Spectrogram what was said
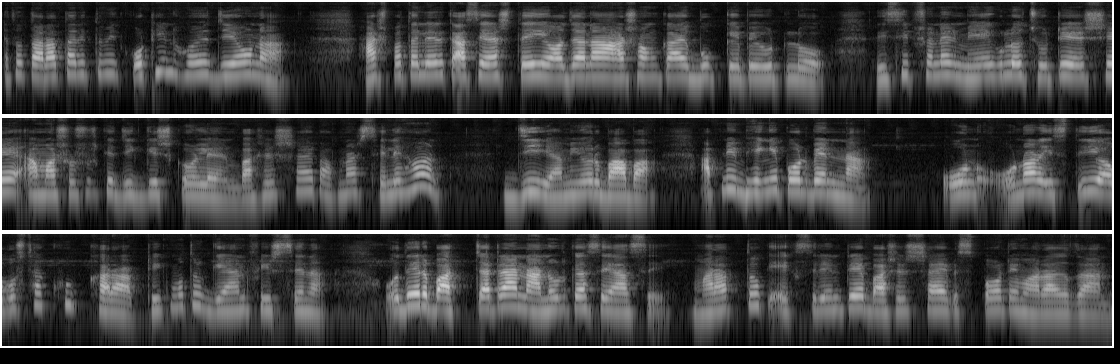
এত তাড়াতাড়ি তুমি কঠিন হয়ে যেও না। হাসপাতালের কাছে আসতেই অজানা আশঙ্কায় বুক কেঁপে উঠল। রিসিপশনের মেয়েগুলো ছুটে এসে আমার শ্বশুরকে জিজ্ঞেস করলেন, বাসের সাহেব, আপনার ছেলে হন? জি, আমি ওর বাবা। আপনি ভেঙে পড়বেন না। ওনার স্ত্রী অবস্থা খুব খারাপ, ঠিকমতো জ্ঞান ফিরছে না। ওদের বাচ্চাটা নানুর কাছে আছে। মারাত্মক অ্যাক্সিডেন্টে বাসের সাহেব স্পটে মারা যান।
